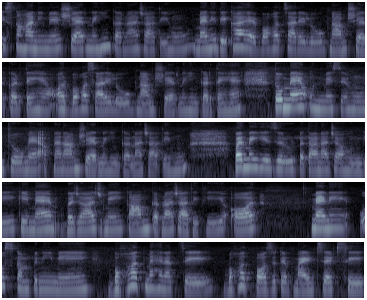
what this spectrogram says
इस कहानी में शेयर नहीं करना चाहती हूँ। मैंने देखा है बहुत सारे लोग नाम शेयर करते हैं और बहुत सारे लोग नाम शेयर नहीं करते हैं। तो मैं उनमें से हूँ जो मैं अपना नाम शेयर नहीं करना चाहती हूँ। पर मैं ये ज़रूर बताना चाहूँगी कि मैं बजाज में काम करना चाहती थी और मैंने उस कंपनी में बहुत मेहनत से, बहुत पॉजिटिव माइंडसेट से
